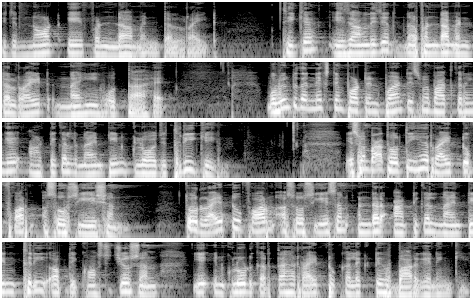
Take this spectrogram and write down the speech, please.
is not a fundamental right ठीक है? ये जान लीजिए फंडामेंटल राइट नहीं होता है। Moving to the next important point इसमें बात करेंगे आर्टिकल 19 क्लॉज 3 की। इसमें बात होती है राइट टू फॉर्म एसोसिएशन तो right to form association under article 19.3 of the constitution ये इंक्लूड करता है राइट टू कलेक्टिव बार्गेनिंग की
